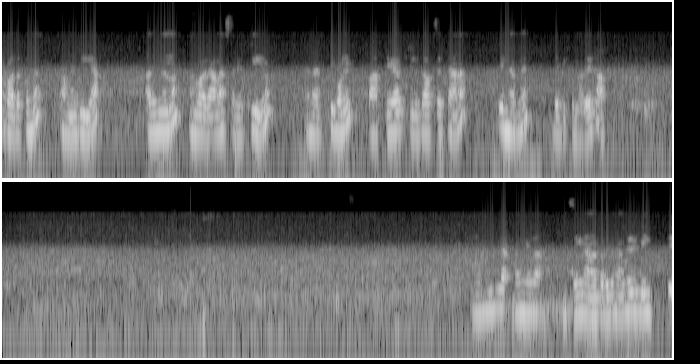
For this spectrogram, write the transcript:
അപ്പോൾ അതൊക്കെ ഒന്ന് കമന്റ് ചെയ്യുക. അതിൽ നിന്നും നമ്മൾ ഒരാളെ സെലക്ട് ചെയ്യും. അടിപൊളി പാർട്ടി വെയർ ചുരിദാർ സെറ്റാണ് വിന്നറിന് ലഭിക്കുന്നത് കേട്ടോ. നല്ല ഭംഗിയുള്ള ഡിസൈനാണ് കേട്ടോ ഇത് നല്ല ലൈറ്റ്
